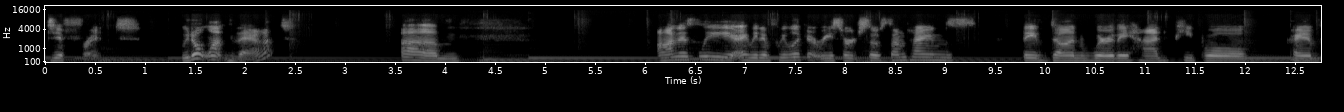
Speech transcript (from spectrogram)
different. We don't want that. Um honestly i mean if we look at research so sometimes they've done where they had people kind of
